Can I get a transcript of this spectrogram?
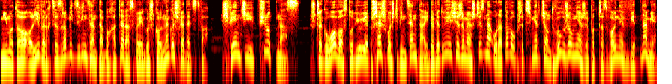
Mimo to Oliver chce zrobić z Vincenta bohatera swojego szkolnego świadectwa. Święci wśród nas. Szczegółowo studiuje przeszłość Vincenta i dowiaduje się, że mężczyzna uratował przed śmiercią dwóch żołnierzy podczas wojny w Wietnamie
